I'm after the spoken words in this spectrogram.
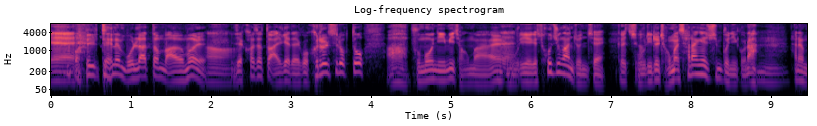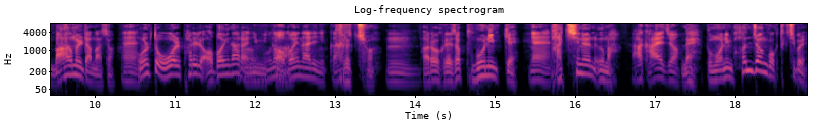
예. 어릴 때는 몰랐던 마음을 어. 이제 커서 또 알게 되고 그럴수록 또 아 부모님이 정말 네. 우리에게 소중한 존재, 그렇죠. 우리를 정말 사랑해 주신 분이구나 음. 하는 마음을 담아서 네. 오늘 또 5월 8일 어버이날 어, 아닙니까? 오늘 어버이날이니까. 그렇죠. 음. 바로 그래서 부모님께 네. 바치는 음악, 아 가야죠. 네 부모님 헌정곡 특집을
